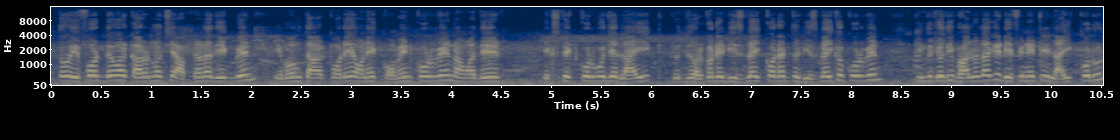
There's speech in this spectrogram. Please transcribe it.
এত এফোর্ট দেওয়ার কারণ হচ্ছে আপনারা দেখবেন এবং তারপরে অনেক কমেন্ট করবেন। আমাদের এক্সপেক্ট করব যে লাইক যদি দরকারে ডিসলাইক করার, তো ডিসলাইকও করবেন। কিন্তু যদি ভালো লাগে ডেফিনেটলি লাইক করুন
